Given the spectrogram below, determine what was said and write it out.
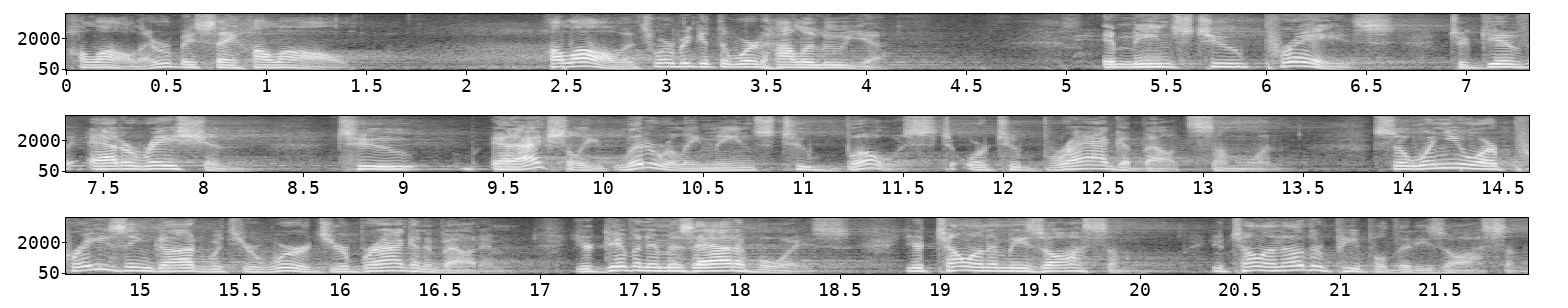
Halal. Everybody say halal. Halal. It's where we get the word hallelujah. It means to praise, to give adoration, to, it actually literally means to boast or to brag about someone. So when you are praising God with your words, you're bragging about him. You're giving him his attaboys. You're telling him he's awesome. You're telling other people that he's awesome.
